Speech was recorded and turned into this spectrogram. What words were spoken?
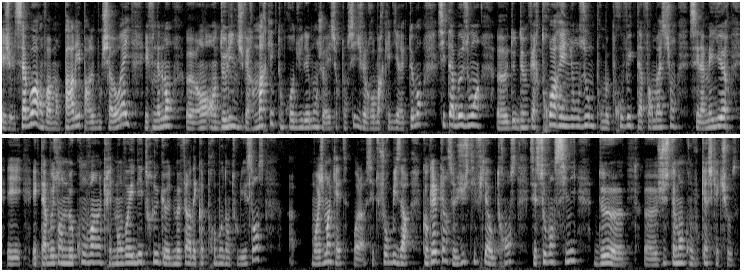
je vais le savoir, on va m'en parler par le bouche à oreille, et finalement, euh, en, deux lignes, je vais remarquer que ton produit est bon, je vais aller sur ton site, je vais le remarquer directement. Si tu as besoin euh, de, me faire trois réunions Zoom pour me prouver que ta formation, c'est la meilleure, et, que tu as besoin de me convaincre et de m'envoyer des trucs, euh, de me faire des codes promo dans tous les sens, moi je m'inquiète, voilà, c'est toujours bizarre. Quand quelqu'un se justifie à outrance, c'est souvent signe de justement qu'on vous cache quelque chose.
